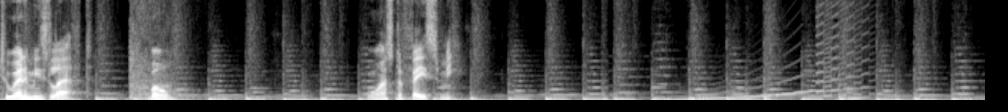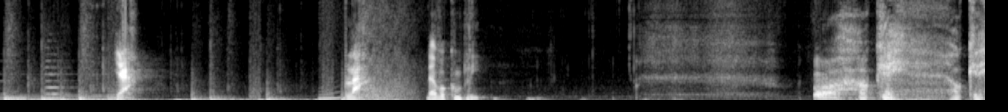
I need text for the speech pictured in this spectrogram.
Two enemies left. Boom. Who wants to face me? Yeah. Blah. Level complete. Oh, okay. Okay.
